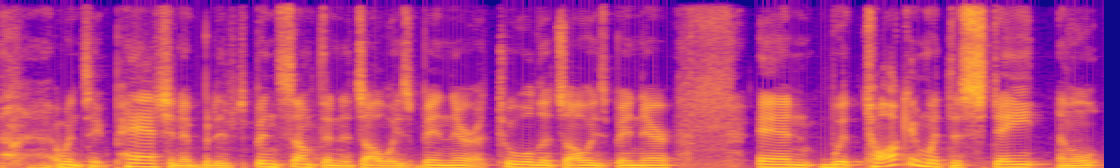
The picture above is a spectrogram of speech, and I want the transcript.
I wouldn't say passionate, but it's been something that's always been there, a tool that's always been there. And with talking with the state and,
